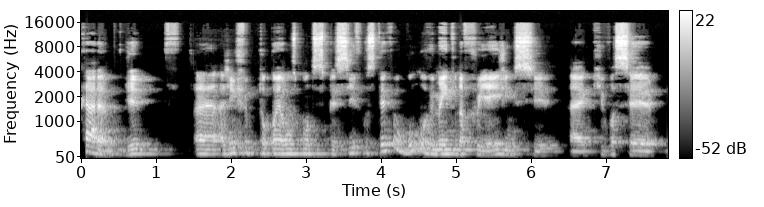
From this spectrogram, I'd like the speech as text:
Cara, de, é, a gente tocou em alguns pontos específicos. Teve algum movimento na free agency é, que você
